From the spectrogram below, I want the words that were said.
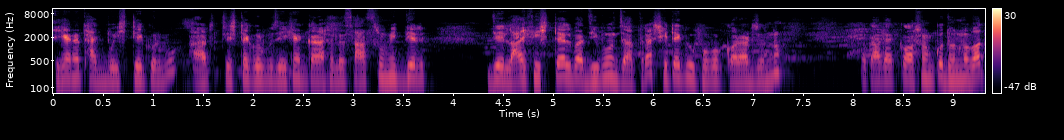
এখানে থাকব স্টে করব। আর চেষ্টা করব যে এখানকার আসলে চা শ্রমিকদের যে লাইফ স্টাইল বা জীবনযাত্রা সেটাকে উপভোগ করার জন্য। তো কাকাকে অসংখ্য ধন্যবাদ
